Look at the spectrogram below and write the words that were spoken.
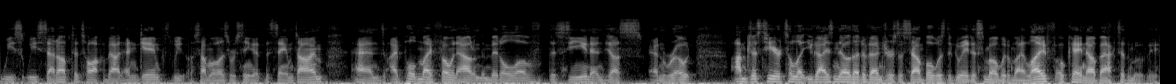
we we set up to talk about Endgame because we some of us were seeing it at the same time, and I pulled my phone out in the middle of the scene and just and wrote, "I'm just here to let you guys know that Avengers Assemble was the greatest moment of my life." Okay, now back to the movie.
